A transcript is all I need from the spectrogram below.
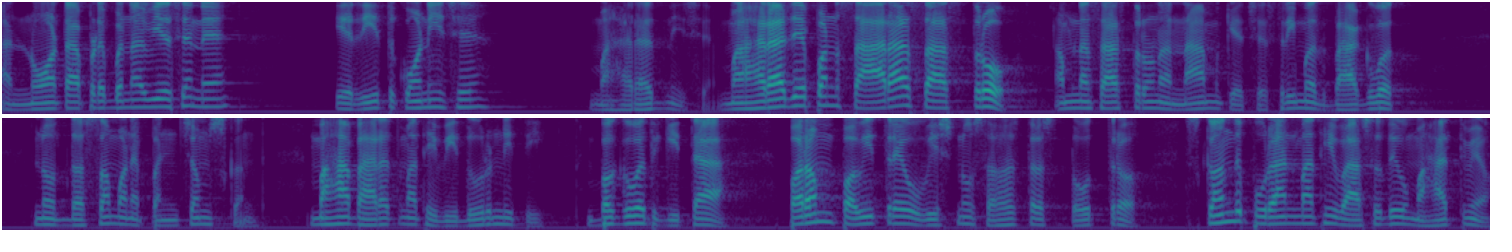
આ નોટ આપણે બનાવીએ છીએ ને, એ રીત કોની છે? મહારાજની છે. મહારાજે પણ સારા શાસ્ત્રો, આમના શાસ્ત્રોના નામ કે છે, શ્રીમદ ભાગવત નો દસમ અને પંચમ સ્કંદ, મહાભારતમાંથી વિદુર નીતિ, ભગવદ્ ગીતા, પરમ પવિત્ર એવું વિષ્ણુ સહસ્ત્ર સ્તોત્ર, સ્કંદ પુરાણમાંથી વાસુદેવ મહાત્મ્ય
